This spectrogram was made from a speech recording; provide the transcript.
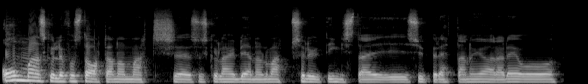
om han skulle få starta någon match eh, så skulle han ju bli en av de absolut yngsta i superettan att göra det. Och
